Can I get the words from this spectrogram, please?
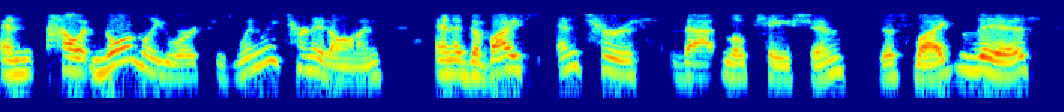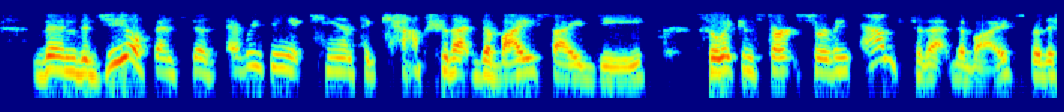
And how it normally works is when we turn it on and a device enters that location, just like this, then the geofence does everything it can to capture that device ID so it can start serving ads to that device for the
